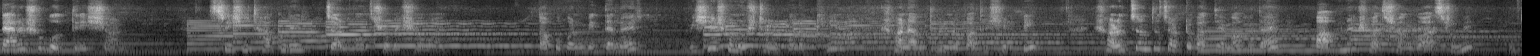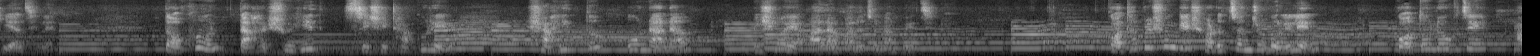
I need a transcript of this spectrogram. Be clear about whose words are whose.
Speaker 1: তেরোশো বত্রিশ সন, শ্রী শ্রী ঠাকুরের জন্ম উৎসবের সময়। তপবন বিদ্যালয়ের বিশেষ অনুষ্ঠান উপলক্ষে স্বনামধন্য কথাশিল্পী শরৎচন্দ্র চট্টোপাধ্যায় মহোদয় পাবনা সৎসঙ্গ আশ্রমে গিয়াছিলেন। তখন তাহার সহিত শ্রী শ্রী ঠাকুরের সাহিত্য ও নানা বিষয়ে আলাপ আলোচনা হয়েছিল। কথা প্রসঙ্গে শরৎচন্দ্র বলিলেন কত লোক যে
